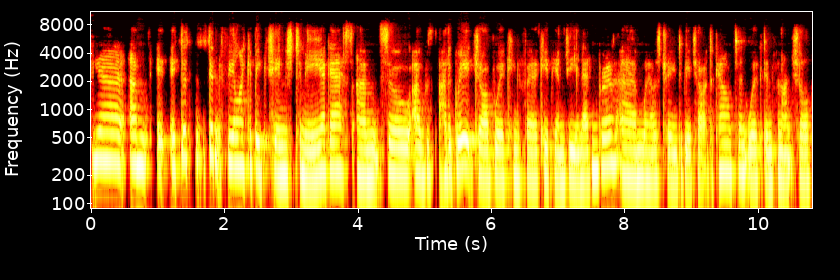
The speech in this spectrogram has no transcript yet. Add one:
Yeah, um, it, it didn't didn't feel like a big change to me, I guess. Um, so I was I had a great job working for KPMG in Edinburgh, um, where I was trained to be a chartered accountant. Worked in financial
